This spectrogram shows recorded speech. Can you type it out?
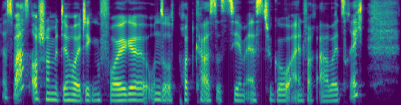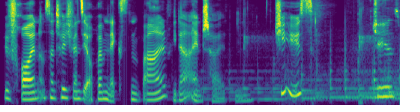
Das war's auch schon mit der heutigen Folge unseres Podcasts CMS 2 go einfach Arbeitsrecht. Wir freuen uns natürlich, wenn Sie auch beim nächsten Mal wieder einschalten. Tschüss. Tschüss.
